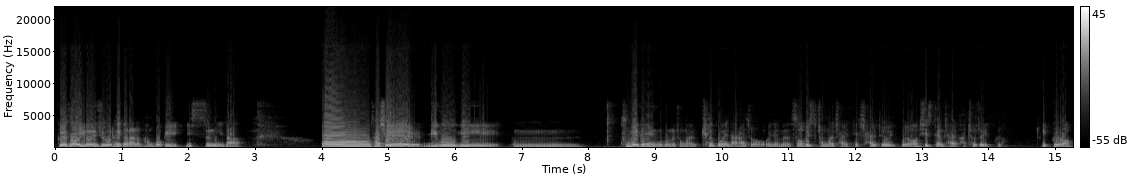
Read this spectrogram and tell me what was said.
그래서 이런 식으로 해결하는 방법이 있습니다. 어, 사실 미국이 음, 구매 대행으로는 정말 최고의 나라죠. 왜냐면 서비스 정말 잘, 잘 되어 있고요. 시스템 잘 갖춰져 있고요. 있고요.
